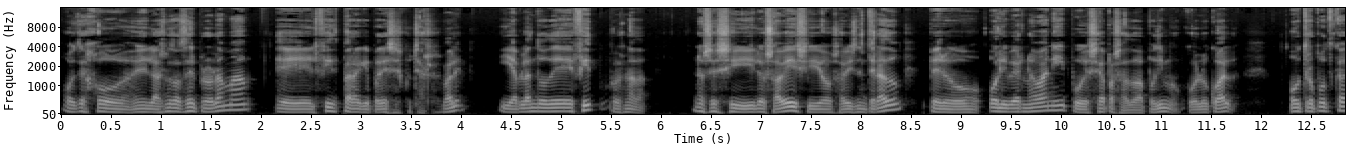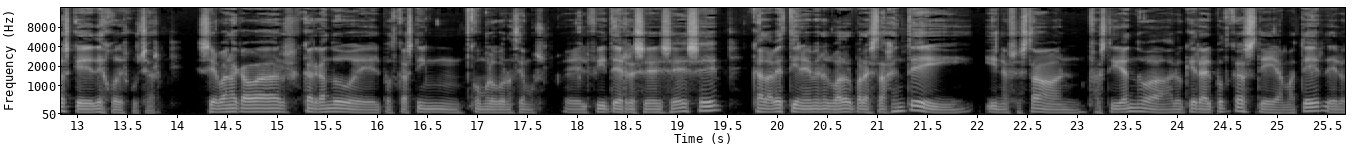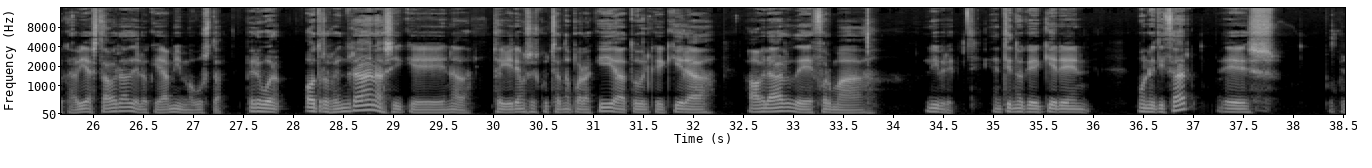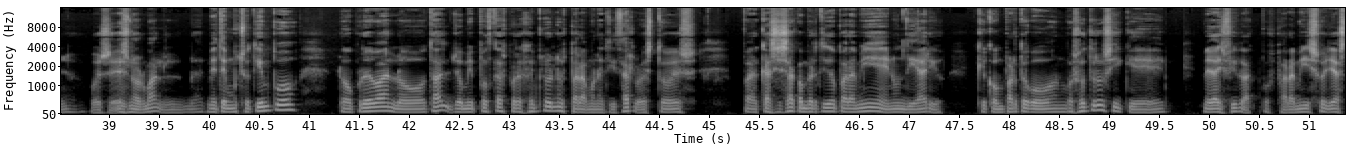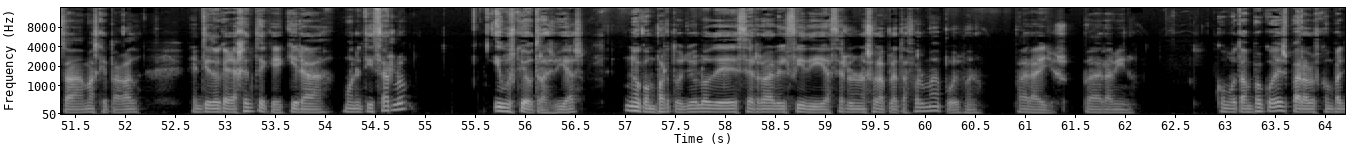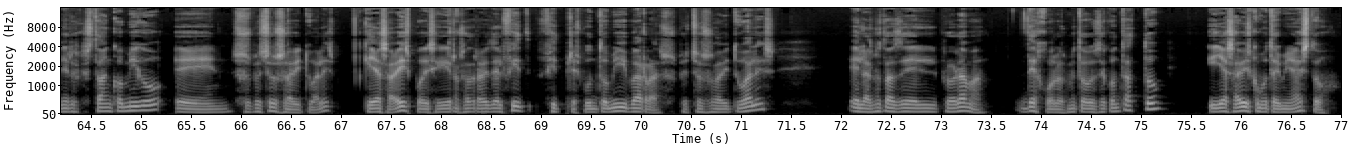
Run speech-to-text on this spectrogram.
Os dejo en las notas del programa el feed para que podáis escucharlos, ¿vale? Y hablando de feed, pues nada. No sé si lo sabéis, si os habéis enterado, pero Oliver Navani pues se ha pasado a Podimo, con lo cual otro podcast que dejo de escuchar. Se van a acabar cargando el podcasting como lo conocemos. El feed RSS cada vez tiene menos valor para esta gente y, nos están fastidiando a lo que era el podcast de amateur, de lo que había hasta ahora, de lo que a mí me gusta. Pero bueno, otros vendrán, así que nada, seguiremos escuchando por aquí a todo el que quiera hablar de forma libre. Entiendo que quieren monetizar, es pues, pues es normal, mete mucho tiempo, lo prueban, lo tal. Yo mi podcast, por ejemplo, no es para monetizarlo, esto es casi se ha convertido para mí en un diario que comparto con vosotros y que me dais feedback. Pues para mí eso ya está más que pagado. Entiendo que haya gente que quiera monetizarlo y busque otras vías. No comparto yo lo de cerrar el feed y hacerlo en una sola plataforma, pues bueno, para ellos, para mí no. Como tampoco es para los compañeros que están conmigo en sospechosos habituales, que ya sabéis, podéis seguirnos a través del feed, feedpress.me barra sospechosos habituales. En las notas del programa dejo los métodos de contacto y ya sabéis cómo termina esto.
